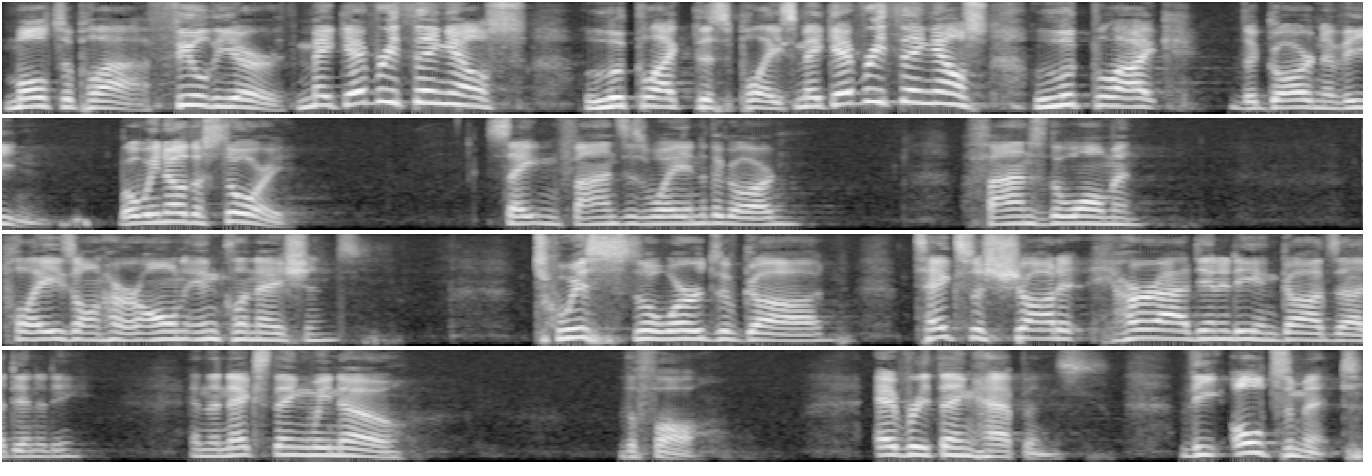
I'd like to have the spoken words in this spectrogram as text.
multiply, fill the earth, make everything else look like this place, make everything else look like the Garden of Eden. But we know the story. Satan finds his way into the garden, finds the woman, plays on her own inclinations, twists the words of God, takes a shot at her identity and God's identity, and the next thing we know, the fall. Everything happens. The ultimate,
